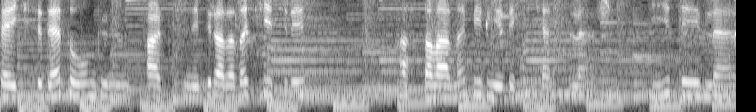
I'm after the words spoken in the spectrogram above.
Ve ikisi de doğum günü partisini bir arada geçirip hastalarını bir yerde kestiler. İyi seyirler.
